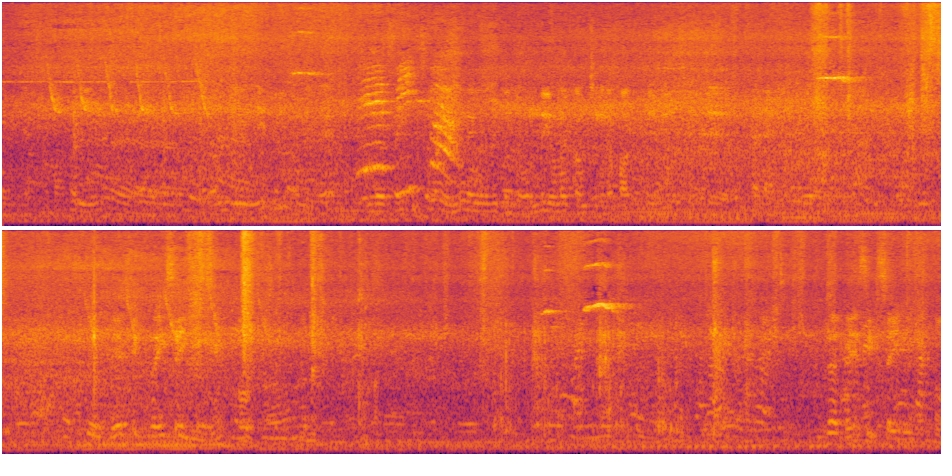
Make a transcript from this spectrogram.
இருக்கும். சார் என்ன இந்த சைக்கிள்ஸ் கொஞ்சம் ஒன்றை ஒன்றா காமிச்சிங்கன்னா பார்க்க பேசிக் ப்ரைஸ் சைக்கிள் இந்த பேசிக் சைக்கிள் இது இப்போ.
